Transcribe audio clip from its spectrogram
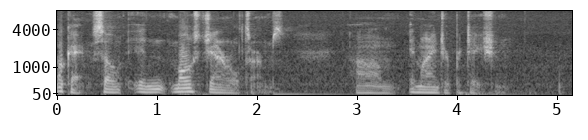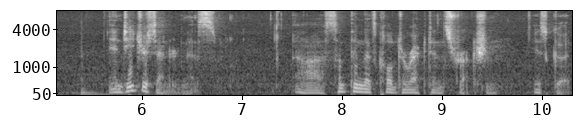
Okay, so in most general terms, um, in my interpretation, in teacher centeredness, uh, something that's called direct instruction is good,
